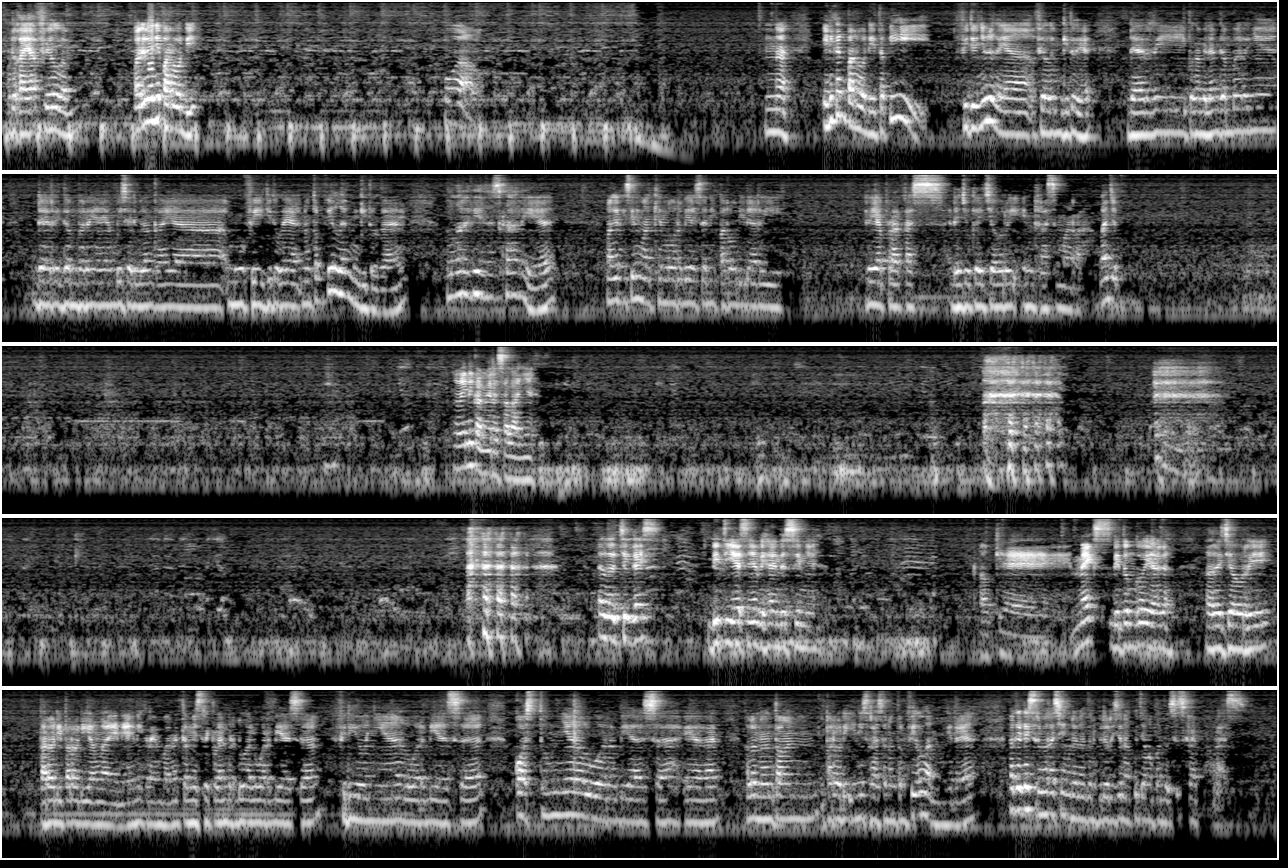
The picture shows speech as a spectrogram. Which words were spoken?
Udah kayak film. Padahal ini parodi. Wow. Nah, ini kan parodi tapi videonya udah kayak film gitu ya. Dari pengambilan gambarnya, dari gambarnya yang bisa dibilang kayak movie gitu kayak nonton film gitu kan. Luar biasa sekali ya. Makin ke sini makin luar biasa nih parodi dari Ria Prakas dan juga Jauri Indra Semara. Lanjut. Oh ini kamera salahnya Lucu guys BTS-nya behind the scene-nya Oke okay. Next ditunggu ya Jauri Parodi-parodi yang lain ya. Ini keren banget. Chemistry kalian berdua luar biasa. Videonya luar biasa. Kostumnya luar biasa ya kan? Kalau nonton parodi ini serasa nonton film gitu ya. Oke guys terima kasih yang udah nonton video di sini. Aku jangan lupa untuk subscribe. Press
